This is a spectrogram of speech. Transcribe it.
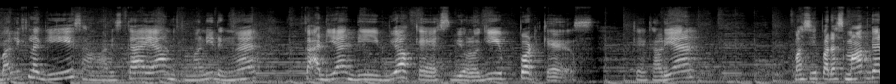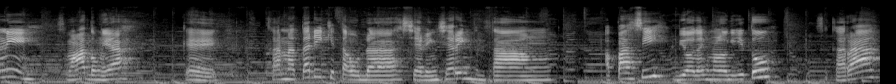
Balik lagi sama Rizka yang ditemani dengan Kak Adian di Biokes Biologi Podcast. Oke, kalian masih pada semangat gak nih? Semangat dong ya. Oke, karena tadi kita udah sharing-sharing tentang apa sih bioteknologi itu. Sekarang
